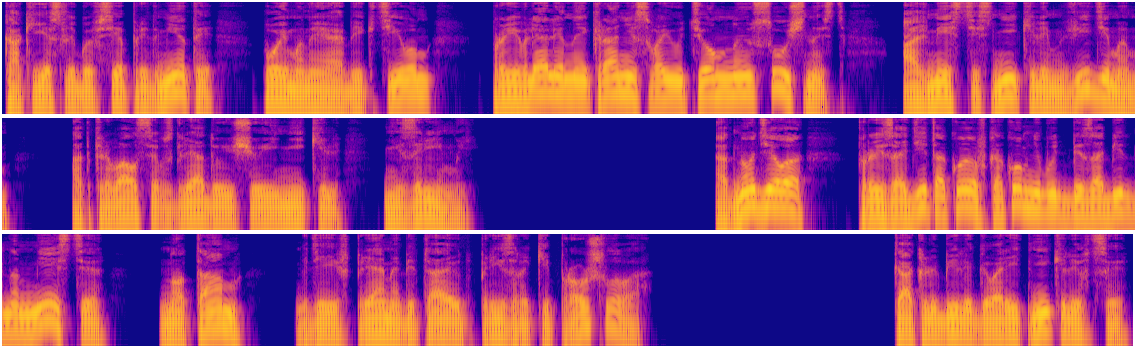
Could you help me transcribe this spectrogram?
как если бы все предметы, пойманные объективом, проявляли на экране свою темную сущность, а вместе с никелем видимым открывался взгляду еще и никель незримый. Одно дело, произойди такое в каком-нибудь безобидном месте, но там, где и впрямь обитают призраки прошлого... Как любили говорить никелевцы,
